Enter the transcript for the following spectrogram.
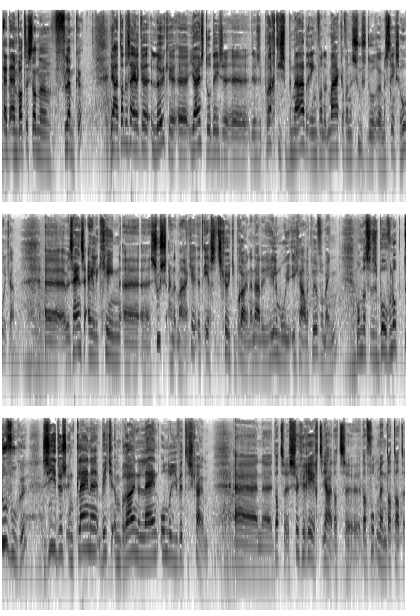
En, en wat is dan een flemke? Ja, dat is eigenlijk het leuke. Uh, juist door deze, uh, deze praktische benadering van het maken van een soes door uh, Maastrichtse horeca. zijn ze eigenlijk geen soes aan het maken. Het eerst het scheutje bruin en daarna die hele mooie egale kleurvermenging. Maar omdat ze dus bovenop toevoegen, zie je dus een kleine beetje een bruine lijn onder je witte schuim. En dat suggereert, ja, dat, dat vond men dat dat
